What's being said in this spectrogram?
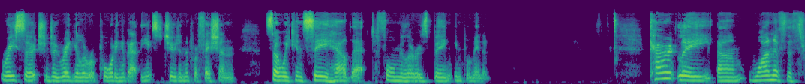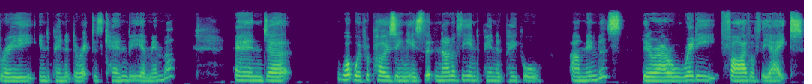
research and do regular reporting about the Institute and the profession so we can see how that formula is being implemented. Currently, um, one of the three independent directors can be a member, and uh, what we're proposing is that none of the independent people are members. There are already five of the eight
